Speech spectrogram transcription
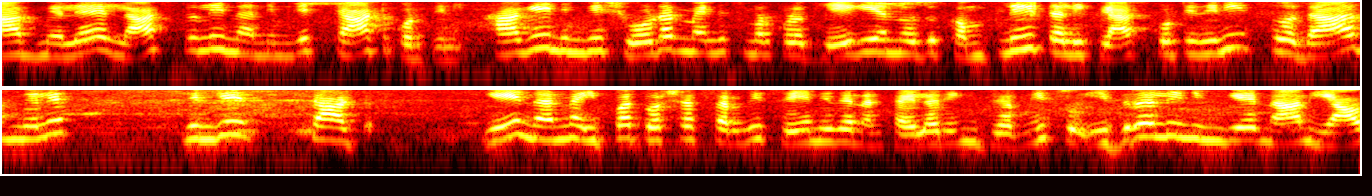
ಆದ್ಮೇಲೆ ಲಾಸ್ಟ್ ಅಲ್ಲಿ ನಾನು ನಿಮ್ಗೆ ಚಾರ್ಟ್ ಕೊಡ್ತೀನಿ. ಹಾಗೆ ನಿಮ್ಗೆ ಶೋಲ್ಡರ್ ಮೈನಸ್ ಮಾಡ್ಕೊಳ್ಳೋದು ಹೇಗೆ ಅನ್ನೋದು ಕಂಪ್ಲೀಟ್ ಅಲ್ಲಿ ಕ್ಲಾಸ್ ಕೊಟ್ಟಿದ್ದೀನಿ. ಸೊ ಅದಾದ್ಮೇಲೆ ನಿಮ್ಗೆ ಚಾರ್ಟ್ ಏ, ನನ್ನ ಇಪ್ಪತ್ತು ವರ್ಷ ಸರ್ವಿಸ್ ಏನಿದೆ ನನ್ನ ಟೈಲರಿಂಗ್ ಜರ್ನಿ ಸೊ ಇದರಲ್ಲಿ ನಿಮಗೆ ನಾನು ಯಾವ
